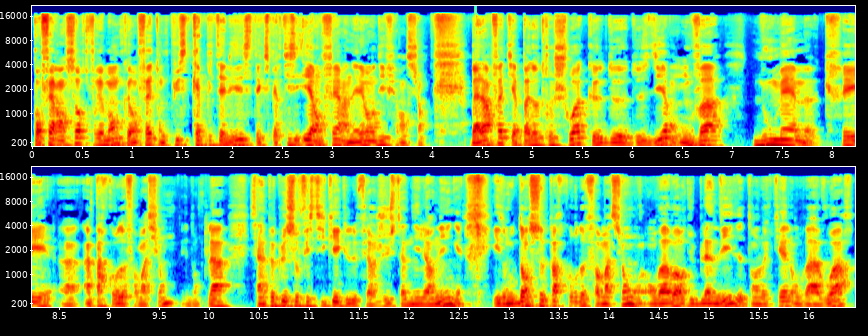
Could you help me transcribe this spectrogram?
pour faire en sorte vraiment qu'en fait on puisse capitaliser cette expertise et en faire un élément différenciant. Ben là en fait il n'y a pas d'autre choix que de, de, se dire on va nous-mêmes créer euh, un parcours de formation et donc là c'est un peu plus sophistiqué que de faire juste un e-learning et donc dans ce parcours de formation on va avoir du blended dans lequel on va avoir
